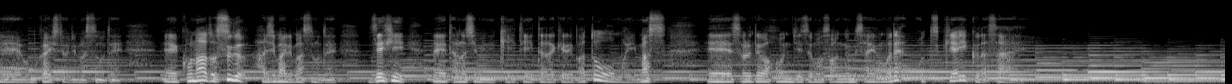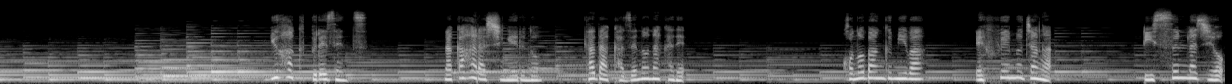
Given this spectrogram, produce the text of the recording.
えー、お迎えしておりますのでえー、この後すぐ始まりますのでぜひ、えー、楽しみに聞いていただければと思います、えー、それでは本日も番組最後までお付き合いください。油白プレゼンツ。中原茂のただ風の中で。この番組は FM ジャガリッスンラジオ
